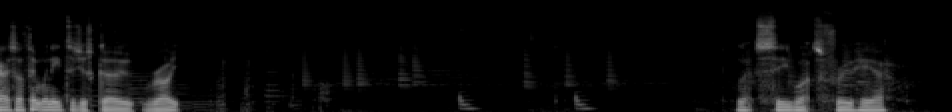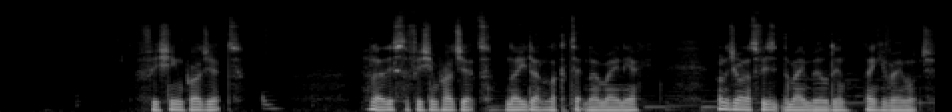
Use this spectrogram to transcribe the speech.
Okay, so I think we need to just go right. Let's see what's through here. Fishing project. Hello, this is the fishing project. No, you don't look a technomaniac want to join us visit the main building, thank you very much.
